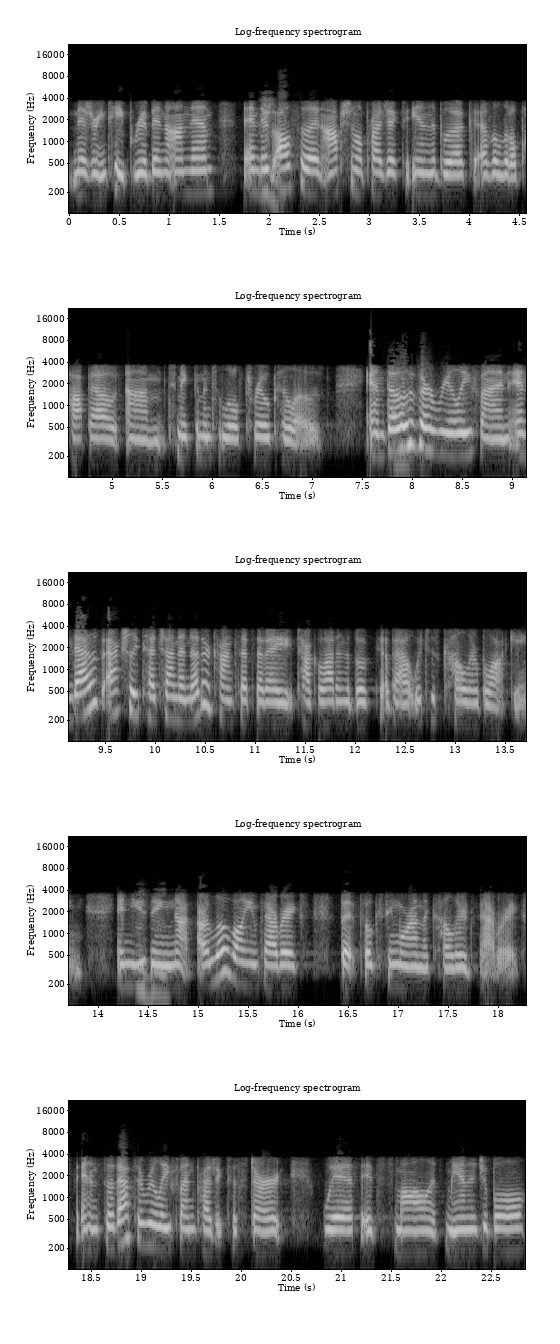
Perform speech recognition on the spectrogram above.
measuring tape ribbon on them. And there's mm-hmm. also an optional project in the book of a little pop out um, to make them into little throw pillows. And those are really fun. And those actually touch on another concept that I talk a lot in the book about, which is color blocking and using mm-hmm. not our low volume fabrics, but focusing more on the colored fabrics. And so that's a really fun project to start with. It's small, it's manageable.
